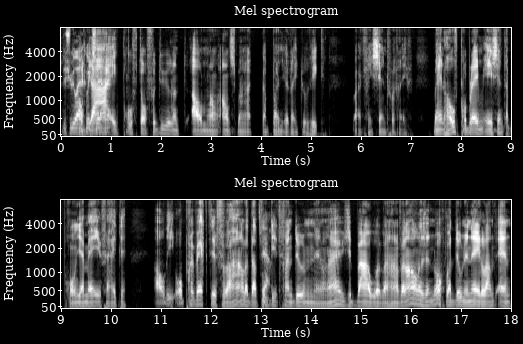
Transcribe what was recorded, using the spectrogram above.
Dus je wil eigenlijk ja, zeggen... ik proef toch voortdurend allemaal alsmaar campagne-retoriek, waar ik geen cent voor geef. Mijn hoofdprobleem is, en daar begon jij mee in feite, al die opgewekte verhalen dat we Ja. dit gaan doen en huizen bouwen, we gaan van alles en nog wat doen in Nederland. En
